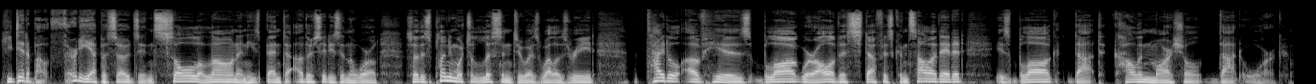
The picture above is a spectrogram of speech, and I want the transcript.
He did about 30 episodes in Seoul alone, and he's been to other cities in the world. So there's plenty more to listen to as well as read. The title of his blog, where all of this stuff is consolidated, is blog.colinmarshall.org.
